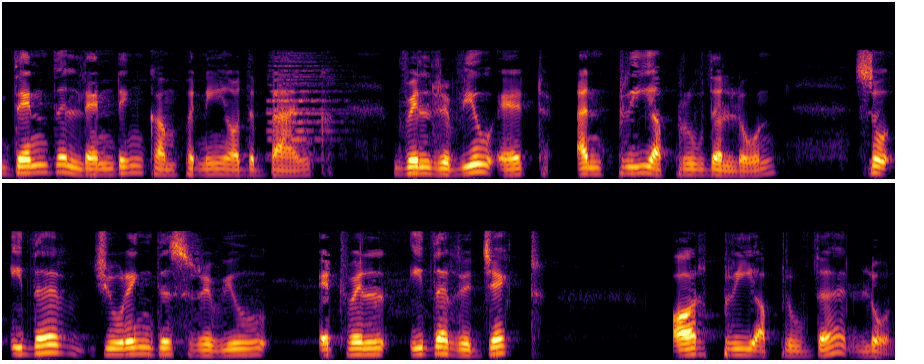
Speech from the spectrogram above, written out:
then the lending company or the bank will review it and pre-approve the loan. So either during this review, it will either reject or pre-approve the loan.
